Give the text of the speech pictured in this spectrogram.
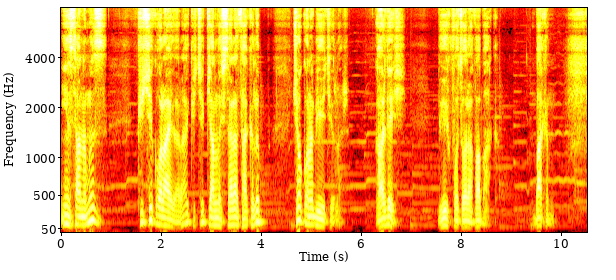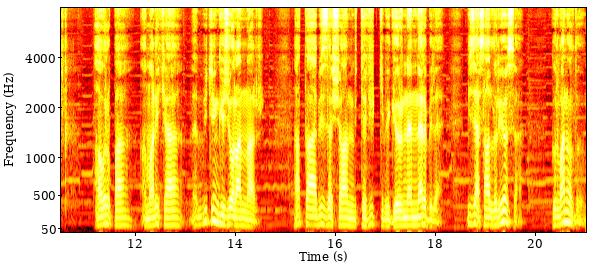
insanımız küçük olaylara, küçük yanlışlara takılıp çok onu büyütüyorlar. Kardeş, büyük fotoğrafa bak. Bakın, Avrupa, Amerika ve bütün gücü olanlar, hatta bizde şu an müttefik gibi görünenler bile bize saldırıyorsa, kurban olduğum,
